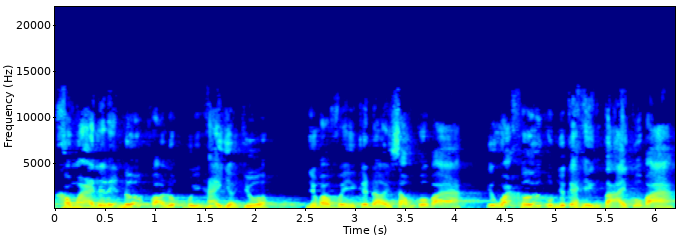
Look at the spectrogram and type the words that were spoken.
Không ai đi lấy nước vào lúc 12 giờ trưa. Nhưng mà vì cái đời sống của bà cái quá khứ cũng như cái hiện tại của bà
